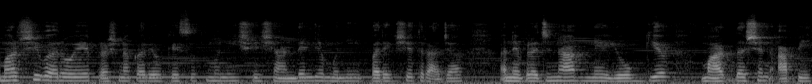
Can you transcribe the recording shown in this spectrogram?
મહર્ષિવરોએ પ્રશ્ન કર્યો કે સુતમુનિ શ્રી શાંડિલ્ય મુનિ પરીક્ષિત રાજા અને વ્રજનાભને યોગ્ય માર્ગદર્શન આપી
